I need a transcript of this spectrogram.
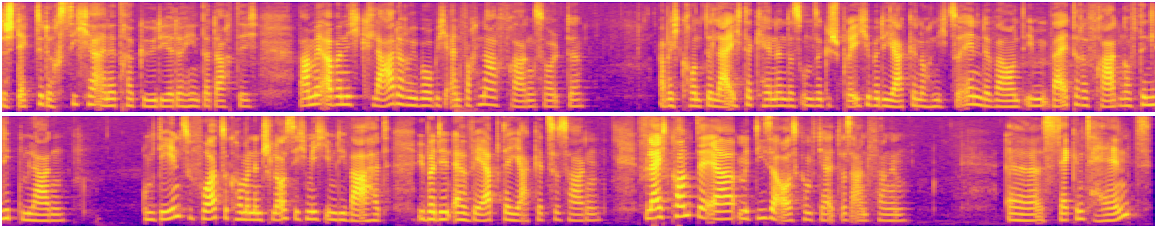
Da steckte doch sicher eine Tragödie dahinter, dachte ich, war mir aber nicht klar darüber, ob ich einfach nachfragen sollte aber ich konnte leicht erkennen, dass unser Gespräch über die Jacke noch nicht zu Ende war und ihm weitere Fragen auf den Lippen lagen. Um denen zuvorzukommen, entschloss ich mich, ihm die Wahrheit über den Erwerb der Jacke zu sagen. Vielleicht konnte er mit dieser Auskunft ja etwas anfangen. Äh, Second Hand,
